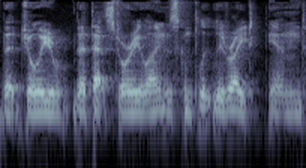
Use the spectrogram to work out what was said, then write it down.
that Joey that that storyline is completely right and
